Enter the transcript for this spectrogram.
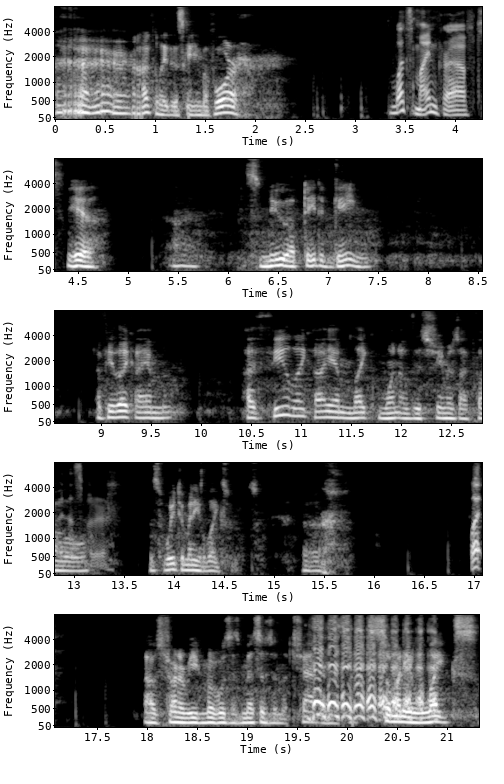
I've played this game before. What's Minecraft? Yeah. Uh, it's a new updated game. I feel like I am. I feel like I am like one of the streamers I follow. There's way too many likes. Uh, What? I was trying to read Moses' message in the chat. and so many likes.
